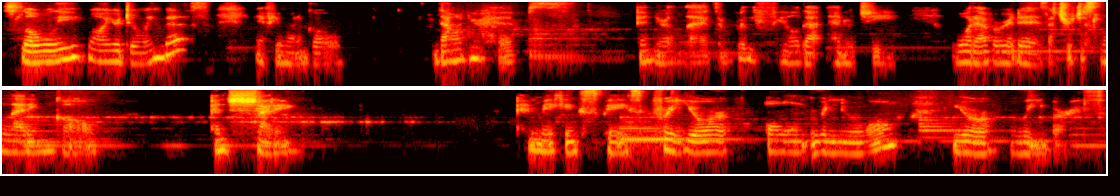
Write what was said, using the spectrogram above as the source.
slowly while you're doing this. If you want to go down your hips and your legs and really feel that energy, whatever it is that you're just letting go and shedding and making space for your own renewal, your rebirth.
